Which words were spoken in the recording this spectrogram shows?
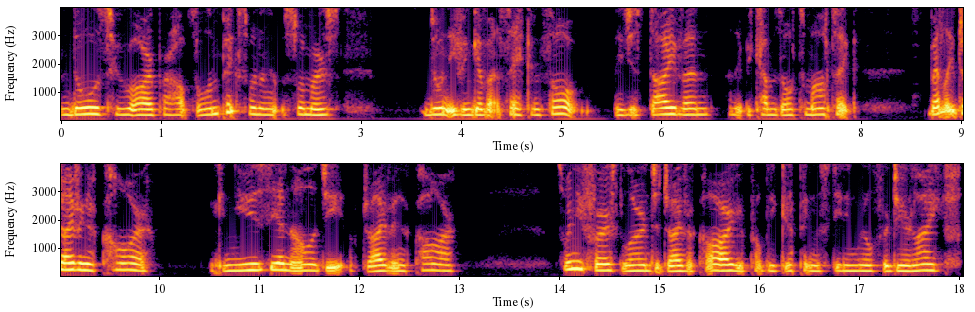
and those who are perhaps Olympic swimmers don't even give it a second thought. They just dive in and it becomes automatic. A bit like driving a car. We can use the analogy of driving a car. So, when you first learn to drive a car, you're probably gripping the steering wheel for dear life.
